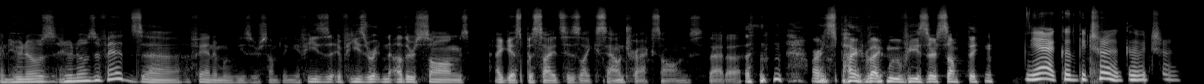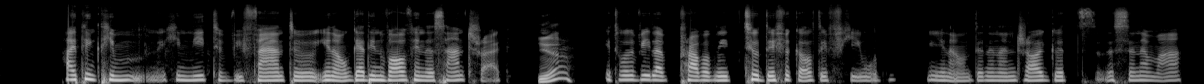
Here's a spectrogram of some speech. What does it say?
And who knows who knows if Ed's uh, a fan of movies or something. If he's if he's written other songs, I guess besides his like soundtrack songs that uh, are inspired by movies or something. Yeah, it could be true. It could be true. I think he he need to be fan to you know get involved in the soundtrack. Yeah. It would be like probably too difficult if he would you know didn't enjoy good cinema.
